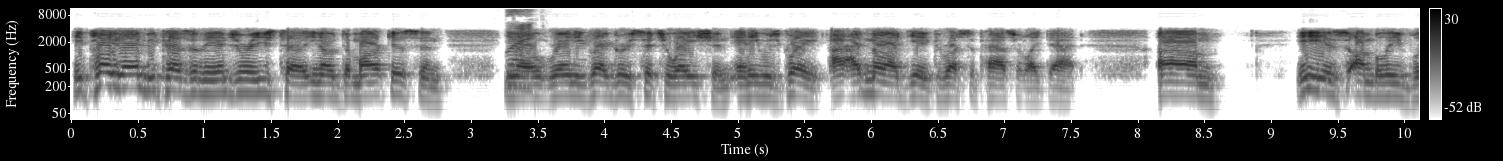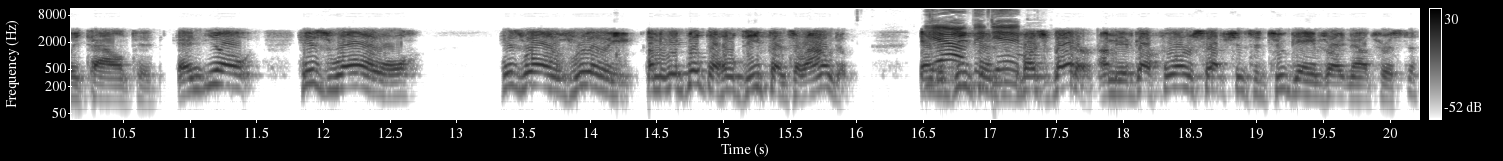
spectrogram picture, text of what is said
He played in because of the injuries to you know Demarcus and you right. know, Randy Gregory situation, and he was great. I, I had no idea he could rush a passer like that. Um, he is unbelievably talented, and you know his role, his role is really. I mean, they built the whole defense around him, and yeah, the defense is much better. I mean, they've got four interceptions in two games right now, Trista.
